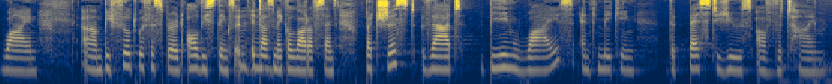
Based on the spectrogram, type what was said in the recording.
wine. Um, be filled with the Spirit, all these things. It, mm-hmm. it does make a lot of sense. But just that being wise and making the best use of the time.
